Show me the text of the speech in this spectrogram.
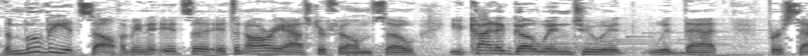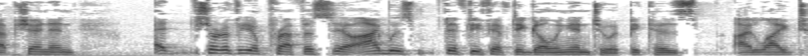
the movie itself, I mean, it's a it's an Ari Aster film, so you kind of go into it with that perception and. Uh, sort of, you know, preface, you know, I was 50 50 going into it because I liked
